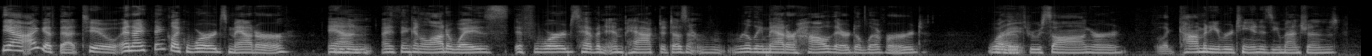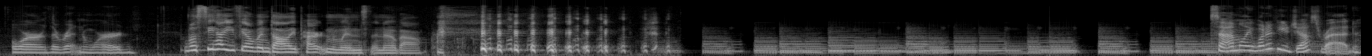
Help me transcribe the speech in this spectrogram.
Yeah, I get that too, and I think like words matter. And mm-hmm. I think in a lot of ways, if words have an impact, it doesn't really matter how they're delivered, whether right. through song or like comedy routine, as you mentioned, or the written word. We'll see how you feel when Dolly Parton wins the Nobel. so, Emily, what have you just read?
